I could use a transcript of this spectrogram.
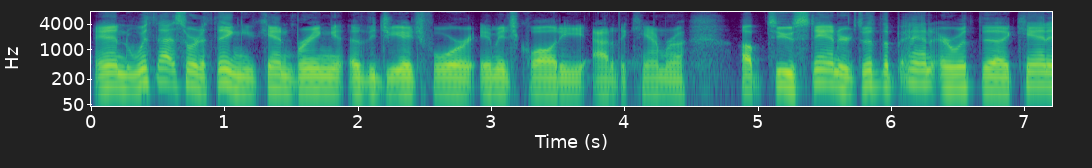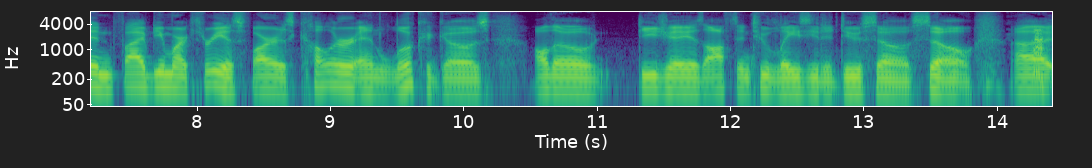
And with that sort of thing, you can bring the GH4 image quality out of the camera up to standards with the pan or with the Canon 5D Mark III as far as color and look goes. Although DJ is often too lazy to do so. So, uh,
